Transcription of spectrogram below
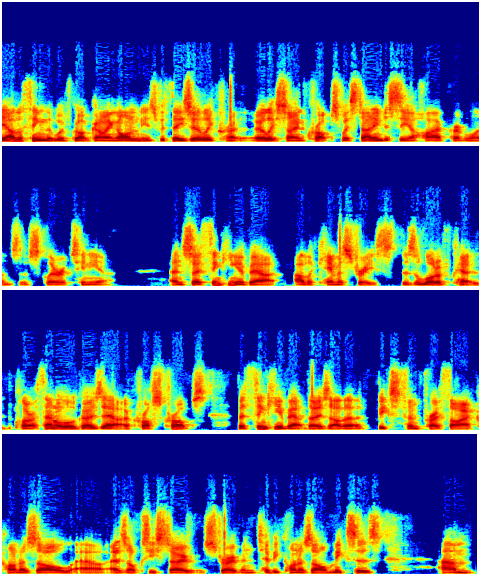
The other thing that we've got going on is with these early, early sown crops, we're starting to see a higher prevalence of sclerotinia. And so thinking about other chemistries, there's a lot of chlorothalonil that goes out across crops, but thinking about those other bixafen prothioconazole, uh, azoxystrobin, tebuconazole mixes, um,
